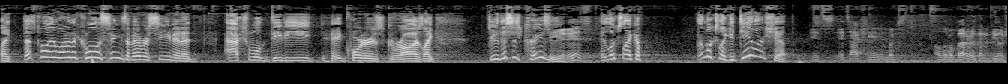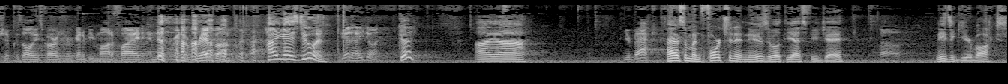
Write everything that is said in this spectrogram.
Like that's probably one of the coolest things I've ever seen in a actual DDE headquarters garage. Like, dude, this is crazy. It is. It looks like a. It looks like a dealership. It's it's actually it looks a little better than a dealership because all these cars are going to be modified and then we're going to rip them. How you guys doing? Good. How you doing? Good. I uh, You're back. I have some unfortunate news about the SVJ. Uh-oh. Needs a gearbox.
